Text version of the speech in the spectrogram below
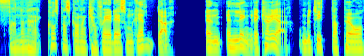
fan den här korsbandsskadan kanske är det som räddar en, en längre karriär. Om du tittar på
